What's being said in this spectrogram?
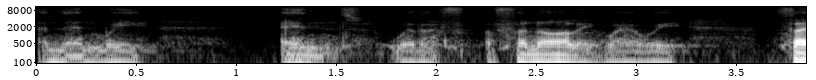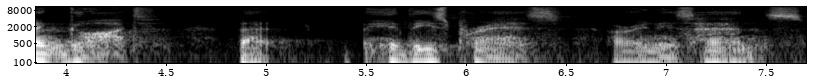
And then we end with a, f- a finale where we thank God that these prayers are in His hands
